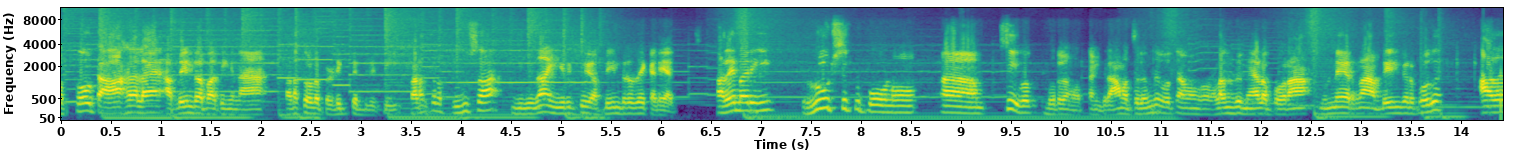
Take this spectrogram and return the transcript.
ஒர்க் அவுட் ஆகல அப்படின்ற பாத்தீங்கன்னா படத்தோட ப்ரெடிக்டபிலிட்டி படத்துல புதுசா இதுதான் இருக்கு அப்படின்றதே கிடையாது. அதே மாதிரி ரூட்ஸுக்கு போகணும். சி ஒருத்தன் கிராமத்துல இருந்து ஒருத்தன் வளர்ந்து மேல போறான் முன்னேறான் அப்படிங்கிற போது அதை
